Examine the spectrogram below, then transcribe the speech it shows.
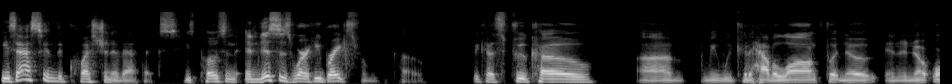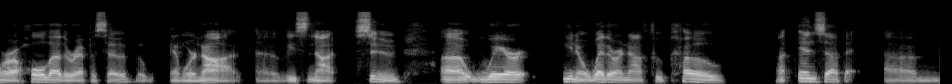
He's asking the question of ethics. He's posing, and this is where he breaks from Foucault, because Foucault um, I mean, we could have a long footnote and a or a whole other episode, but and we're not, at least not soon, uh, where you know whether or not Foucault uh, ends up um,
